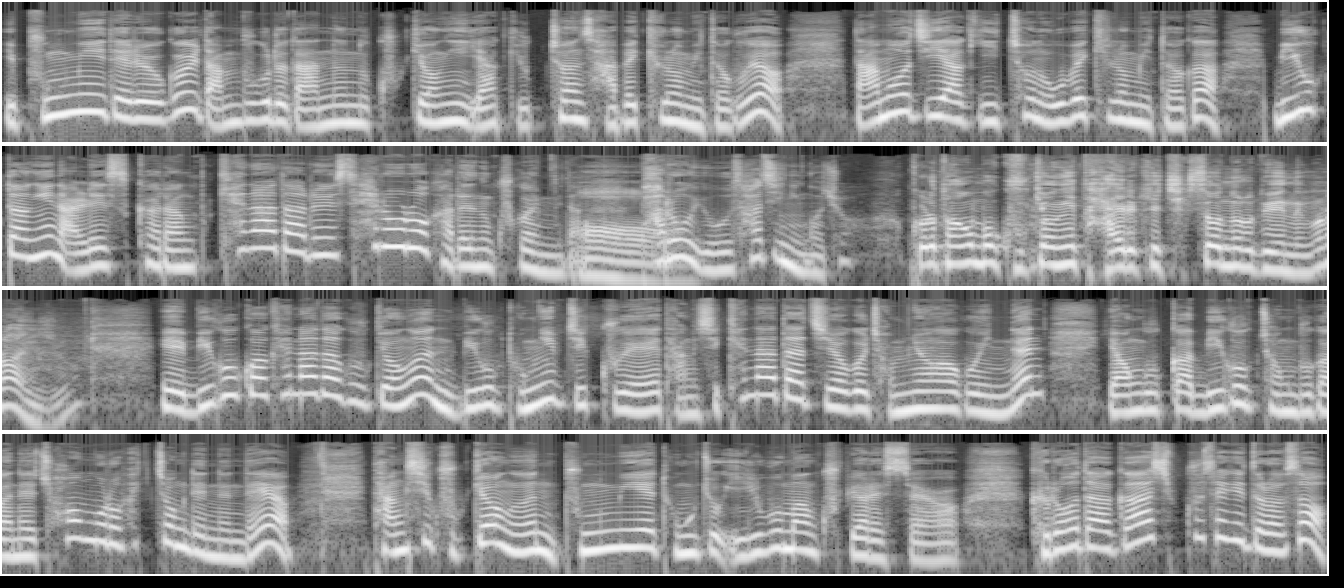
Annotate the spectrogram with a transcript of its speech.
이 북미 대륙을 남북으로 나누는 국경이 약 6,400km고요. 나머지 약 2,500km가 미국 땅인 알래스카랑 캐나다를 세로로 가르는 구간입니다. 어. 바로 요 사진인 거죠. 그렇다고 뭐 국경이 다 이렇게 직선으로 되어 있는 건 아니죠? 예, 미국과 캐나다 국경은 미국 독립 직후에 당시 캐나다 지역을 점령하고 있는 영국과 미국 정부 간에 처음으로 획정됐는데요. 당시 국경은 북미의 동쪽 일부만 구별했어요. 그러다가 19세기 들어서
